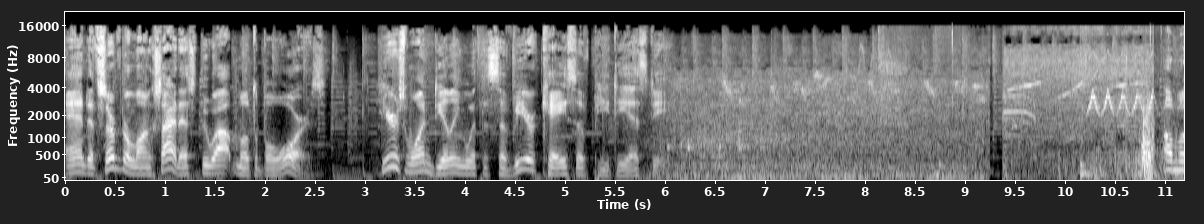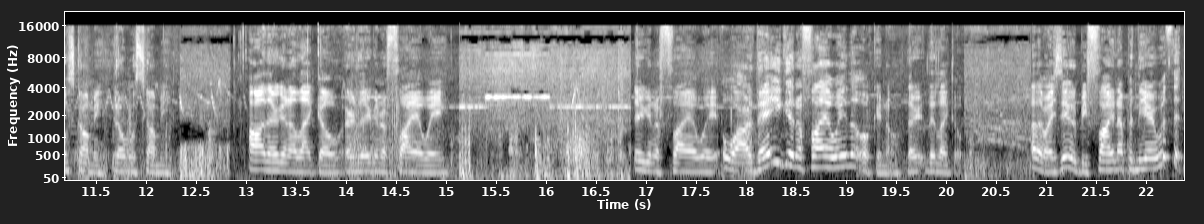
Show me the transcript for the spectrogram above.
and have served alongside us throughout multiple wars. Here's one dealing with a severe case of PTSD. Almost got me. It almost got me. Oh, they're gonna let go, or they're gonna fly away. They're gonna fly away. Oh, are they gonna fly away though? Okay, no, they they let go. Otherwise, they would be flying up in the air with it.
